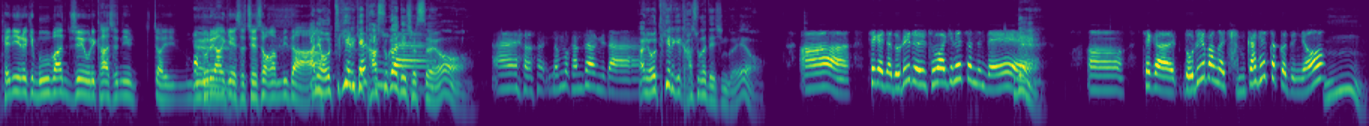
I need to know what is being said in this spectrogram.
괜히 이렇게 무반주에 우리 가수님 저 노래하기 위해서 죄송합니다. 아니 어떻게 이렇게 괜찮습니다. 가수가 되셨어요? 아, 아유, 너무 감사합니다. 아니 어떻게 이렇게 가수가 되신 거예요? 아, 제가 이제 노래를 좋아하긴 했었는데, 네. 어, 제가 노래방을 잠깐 했었거든요. 음.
